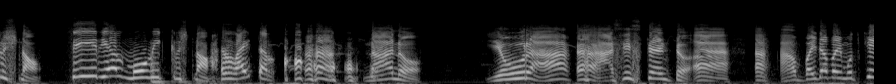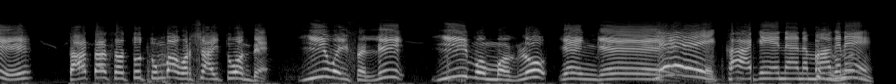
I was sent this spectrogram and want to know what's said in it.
Krishna serial movie Krishna writer ನಾನು ಇವರ ಅಸಿಸ್ಟೆಂಟ್ ಬೈದ ಬೈ ಮುತ್ಕಿ ತಾತ ಸತ್ತು ತುಂಬಾ ವರ್ಷ ಆಯ್ತು ಅಂದೆ. ಈ ವಯಸ್ಸಲ್ಲಿ ಈ ಮೊಮ್ಮಗಳು ಹೆಂಗೆ? ಏ ಕಾಗೆ ನನ್ನ ಮಗನೇ.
